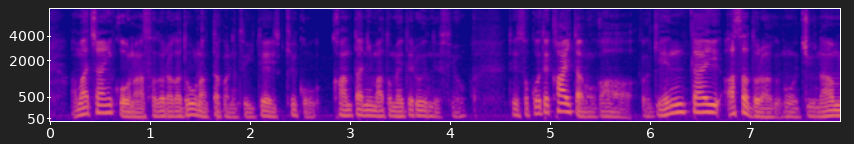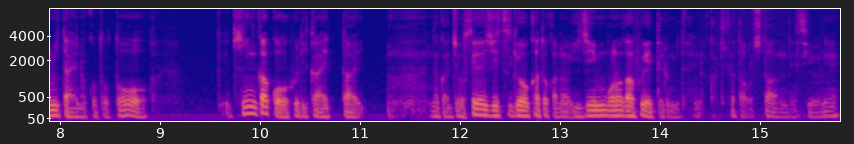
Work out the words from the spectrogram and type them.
「あまちゃん」以降の朝ドラがどうなったかについて結構簡単にまとめてるんですよ。でそこで書いたのが現代朝ドラの受難みたいなことと金過去を振り返ったなんか女性実業家とかの偉人ものが増えてるみたいな書き方をしたんですよね。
